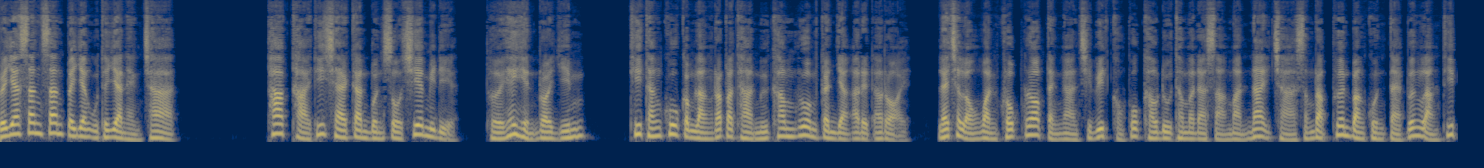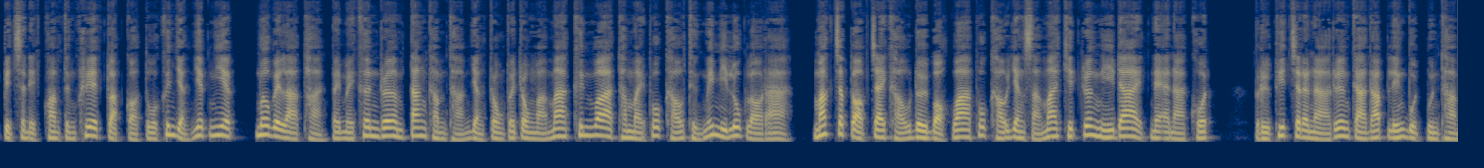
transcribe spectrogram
ระยะสั้นๆ ไปยังอุทยานแห่งชาติ ภาพถ่ายที่แชร์กันบนโซเชียลมีเดียเผยให้เห็นรอยยิ้ม ที่ทั้งคู่กำลังรับประทานมื้อค่ำร่วมกันอย่างอร็ดอร่อย และฉลองวันครบรอบแต่งงานชีวิตของพวกเขาดูธรรมดาสามัญน่าอิจฉาสำหรับเพื่อนบางคนแต่เบื้องหลังที่ปิดสนิทความตึงเครียดกลับก่อตัวขึ้นอย่างเงียบๆ เมื่อเวลาผ่านไปไมเคิลเริ่มตั้งคำถามอย่างตรงไปตรงมามากขึ้นว่าทำไมพวกเขาถึงไม่มีลูกลอร่ามักจะปลอบใจเขาโดยบอกว่าพวกเขายังสามารถคิดเรื่องนี้ได้ในอนาคต หรือพิจารณาเรื่องการรับเลี้ยงบุตรบุญธรรม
